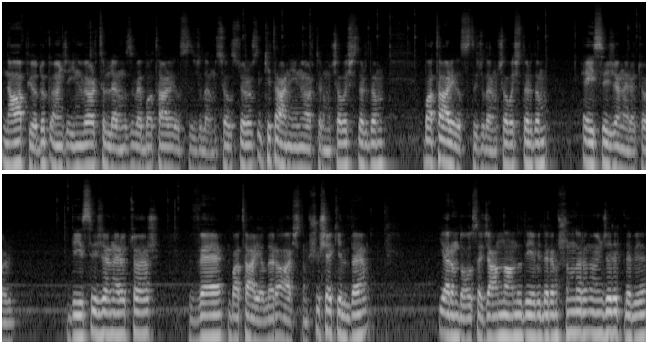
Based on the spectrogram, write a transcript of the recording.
Ne yapıyorduk? Önce inverterlarımızı ve batarya ısıtıcılarımızı çalıştırıyoruz. İki tane inverterimi çalıştırdım. Batarya ısıtıcılarımı çalıştırdım. AC jeneratör, DC jeneratör ve bataryaları açtım. Şu şekilde yarım da olsa canlandı diyebilirim. Şunların öncelikle bir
